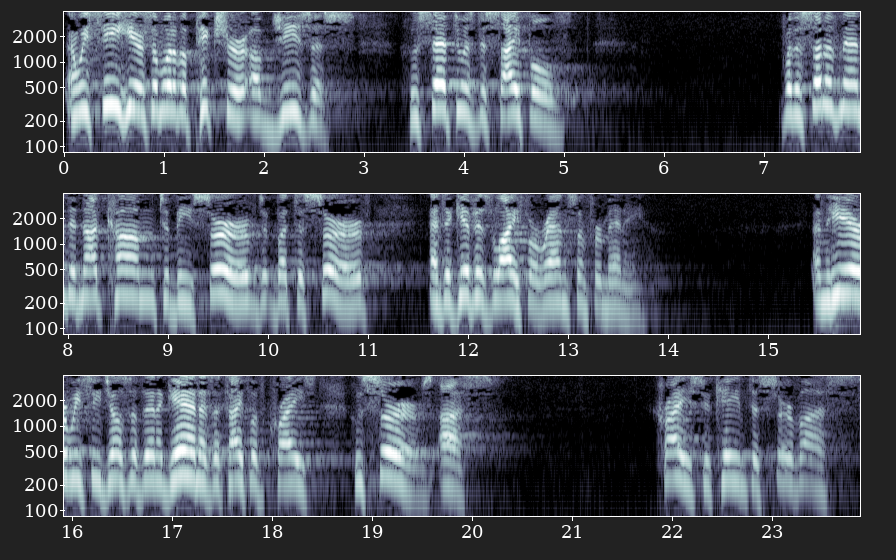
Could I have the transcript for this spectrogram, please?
And we see here somewhat of a picture of Jesus, who said to his disciples, for the Son of Man did not come to be served, but to serve and to give his life a ransom for many. And here we see Joseph then again as a type of Christ who serves us. Christ who came to serve us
